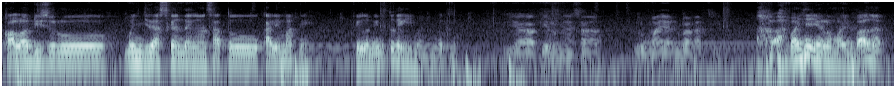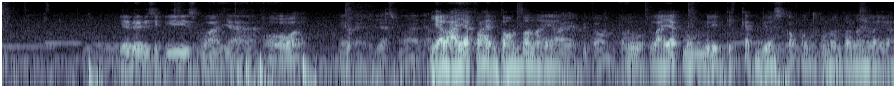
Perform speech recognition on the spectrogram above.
Kalau disuruh menjelaskan dengan satu kalimat nih, film ini tuh kayak gimana menurut lo? Ya film yang sangat lumayan banget sih. Apanya yang lumayan banget? Ya dari segi semuanya. Oh, Ya, ya semuanya. ya layak lah ditonton lah ya. Layak ditonton. Lo layak membeli tiket bioskop untuk menontonnya lah ya.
